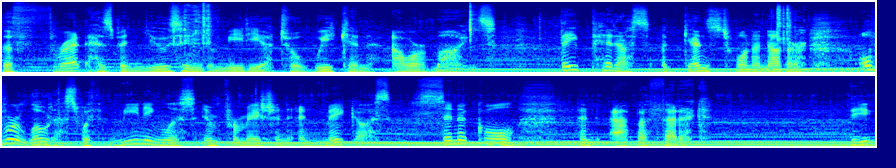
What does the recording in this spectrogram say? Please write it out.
The threat has been using the media to weaken our minds. They pit us against one another, overload us with meaningless information, and make us cynical and apathetic. The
